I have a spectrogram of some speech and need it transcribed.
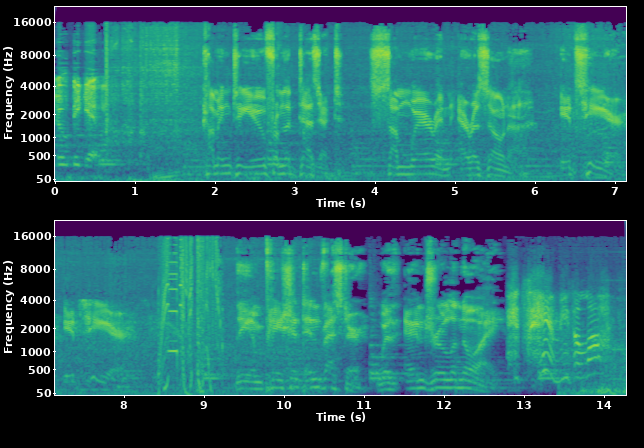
to begin. Coming to you from the desert, somewhere in Arizona. It's here. It's here. The Impatient Investor with Andrew Lanoie. It's him. He's alive.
